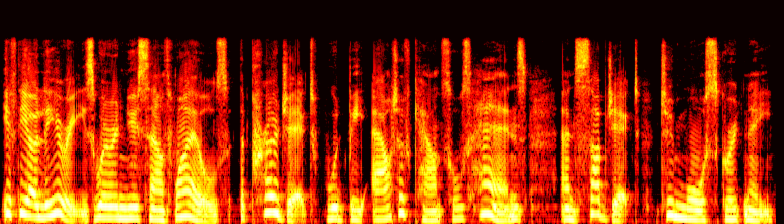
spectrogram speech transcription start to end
If the O'Learys were in New South Wales, the project would be out of council's hands and subject to more scrutiny.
